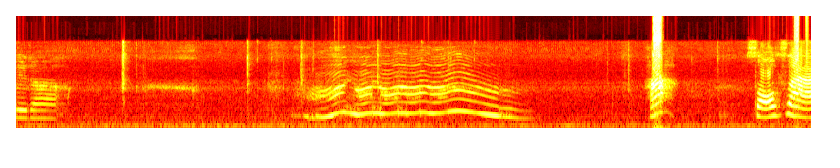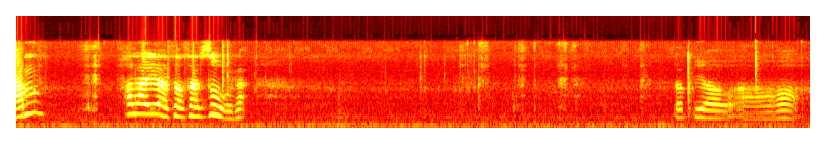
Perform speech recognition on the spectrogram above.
เอดาอืมอืมอืมอืมฮะสองสามอะไรอะสองสามศูนย์อะแป๊บเดียวอ๋อเอ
